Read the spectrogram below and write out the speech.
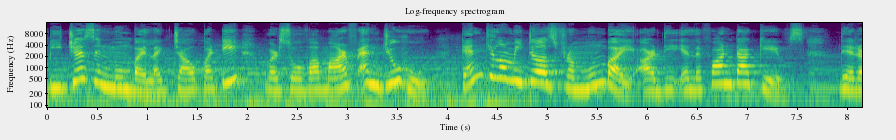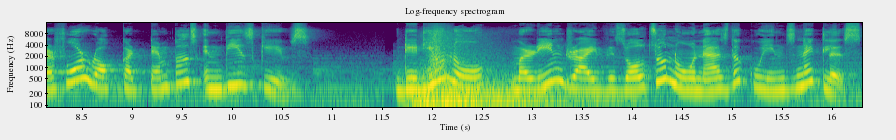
beaches in Mumbai like Chowpatty, Versova Marve and Juhu. 10 kilometers from Mumbai are the Elephanta Caves. There are four rock-cut temples in these caves. Did you know Marine Drive is also known as the Queen's Necklace?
